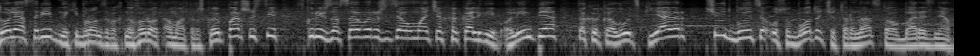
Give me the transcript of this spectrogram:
Доля срібних і бронзових нагород аматорської першості, скоріш за все, вирішиться у матчах ХК Львів Олімпія та ХК Луцьк Явір, що відбудеться у суботу, 14 березня.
